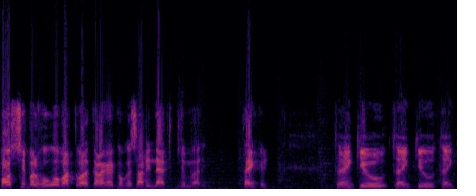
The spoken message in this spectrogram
ਪੋਸੀਬਲ ਹੋਊ, ਉਹ ਵੱਧ ਤੋਂ ਵੱਧ ਕਰਾਂਗੇ, ਕਿਉਂਕਿ ਸਾਡੀ ਨੈਤਿਕ ਜ਼ਿੰਮੇਵਾਰੀ। Thank you thank you thank you thank you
